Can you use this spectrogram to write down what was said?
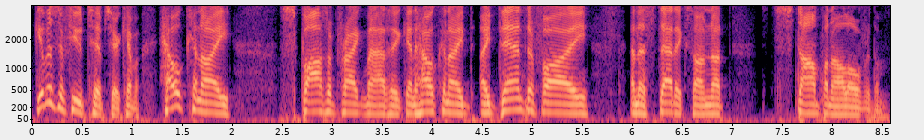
Give us a few tips here, Kevin. How can I spot a pragmatic and how can I identify an aesthetic so I'm not stomping all over them?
